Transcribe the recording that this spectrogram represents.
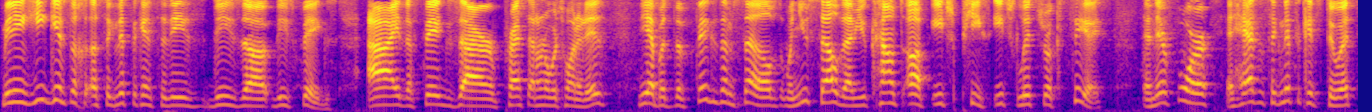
Meaning, he gives a, a significance to these these uh, these figs. I the figs are pressed. I don't know which one it is. Yeah, but the figs themselves, when you sell them, you count up each piece, each litra ktzias. And therefore, it has a significance to it.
